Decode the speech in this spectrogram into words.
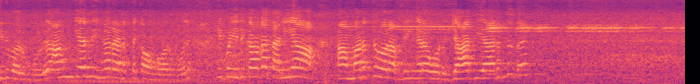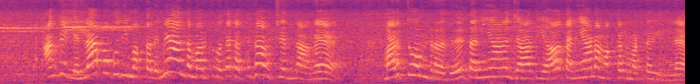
இது வரும்போது அங்கேருந்து இன்னொரு இடத்துக்கு அவங்க வரும்போது இப்போ இதுக்காக தனியாக மருத்துவர் அப்படிங்கிற ஒரு ஜாதியாக இருந்தது? அங்கே எல்லா பகுதி மக்களுமே அந்த மருத்துவத்தை கற்று தான் வச்சுருந்தாங்க. மருத்துவம்ன்றது தனியான ஜாதியாக தனியான மக்கள் மட்டும் இல்லை.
